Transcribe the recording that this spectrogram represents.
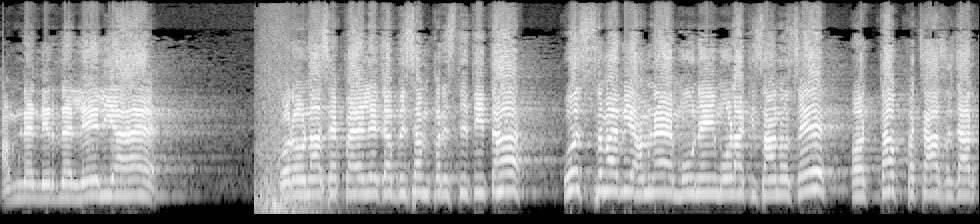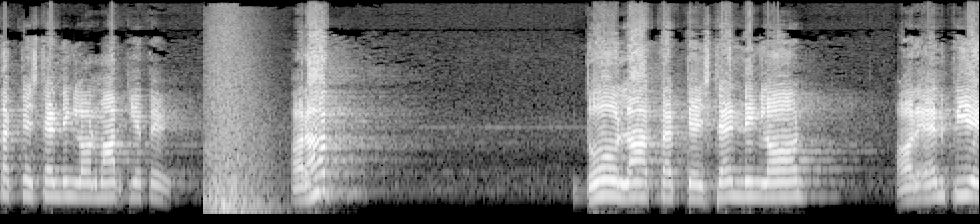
हमने निर्णय ले लिया है। कोरोना से पहले जब विषम परिस्थिति था, उस समय भी हमने मुँह नहीं मोड़ा किसानों से और तब पचास हज़ार तक के स्टैंडिंग लोन माफ़ किए थे। और अब दो लाख तक के स्टैंडिंग लोन और एनपीए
